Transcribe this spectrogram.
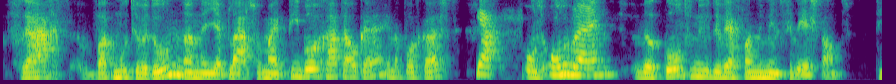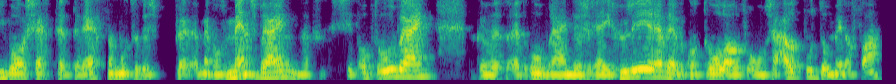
vraagt wat moeten we doen, dan je hebt laatst voor mij Tibor gehad ook hè, in de podcast. Ja. Ons oerbrein wil continu de weg van de minste weerstand. Tibor zegt terecht, we moeten dus met ons mensbrein, dat zit op het oerbrein, dan kunnen we het, het oerbrein dus reguleren. We hebben controle over onze output door middel van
